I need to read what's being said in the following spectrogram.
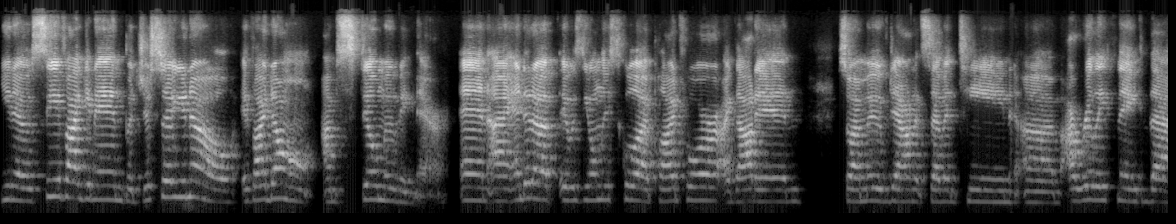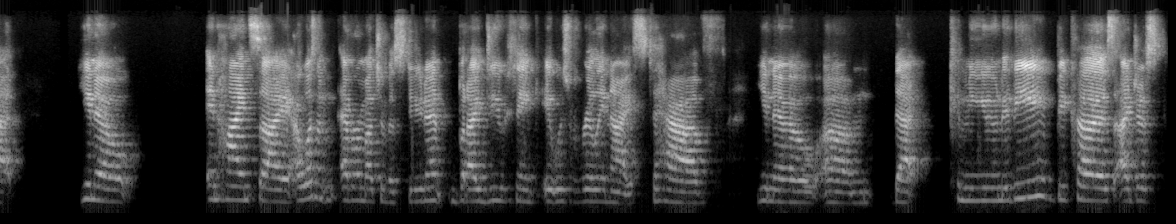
you know, see if I get in. But just so you know, if I don't, I'm still moving there. And I ended up, it was the only school I applied for. I got in. So I moved down at 17. Um, I really think that, you know, in hindsight, I wasn't ever much of a student, but I do think it was really nice to have, you know, um, that community because I just,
